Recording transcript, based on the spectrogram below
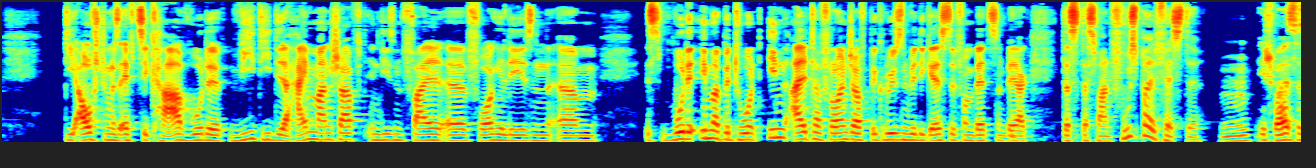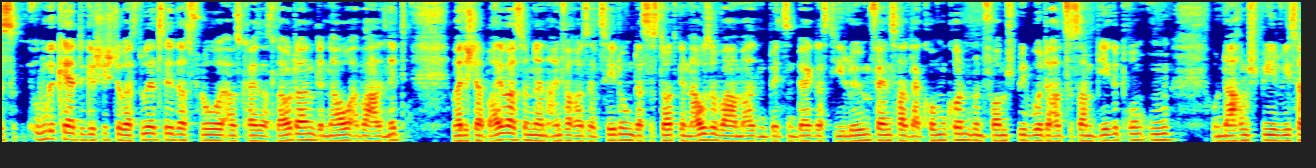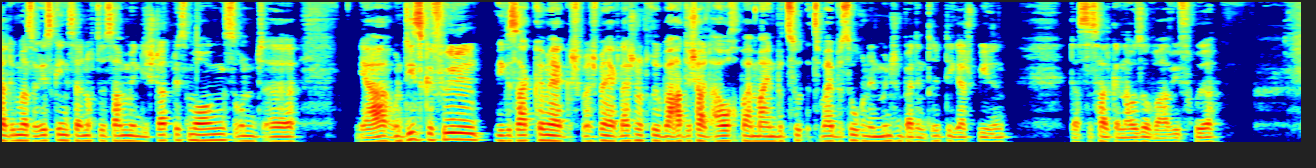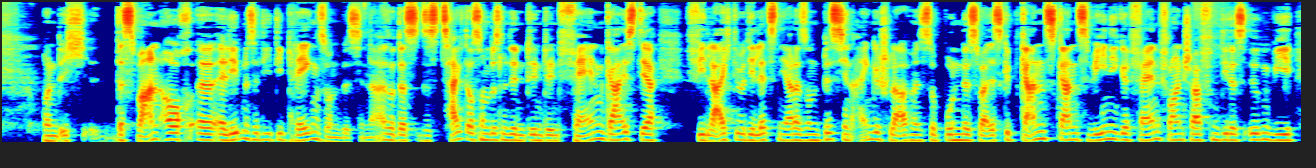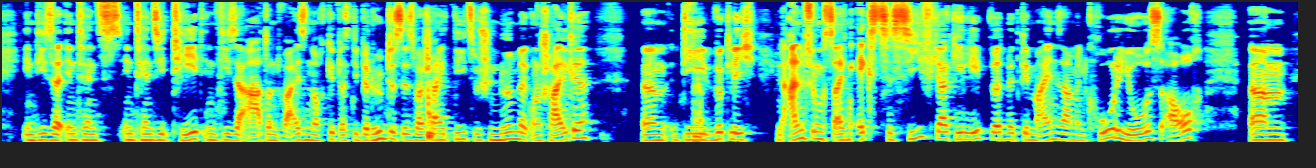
die Aufstellung des FCK wurde wie die der Heimmannschaft in diesem Fall äh, vorgelesen. Ähm, es wurde immer betont, in alter Freundschaft begrüßen wir die Gäste von Betzenberg. Das, das waren Fußballfeste. Mhm. Ich weiß, ist umgekehrte Geschichte, was du erzählt hast, Flo, aus Kaiserslautern, genau, aber halt nicht, weil ich dabei war, sondern einfach aus Erzählung, dass es dort genauso war am alten Betzenberg, dass die Löwenfans halt da kommen konnten und vorm Spiel wurde halt zusammen Bier getrunken und nach dem Spiel, wie es halt immer so ist, ging es dann noch zusammen in die Stadt bis morgens und äh, ja, und dieses Gefühl, wie gesagt, können wir sprechen wir ja gleich noch drüber, hatte ich halt auch bei meinen Bezu zwei Besuchen in München bei den Drittligaspielen, dass es halt genauso war wie früher. Und ich, das waren auch äh, Erlebnisse, die, die prägen so ein bisschen. Ne? Also das, das zeigt auch so ein bisschen den, den, den Fangeist, der vielleicht über die letzten Jahre so ein bisschen eingeschlafen ist, so bundesweit. Es gibt ganz, ganz wenige Fanfreundschaften, die das irgendwie in dieser Intens Intensität, in dieser Art und Weise noch gibt. Also die berühmteste ist wahrscheinlich die zwischen Nürnberg und Schalke, ähm, die ja. wirklich in Anführungszeichen exzessiv ja gelebt wird mit gemeinsamen Choreos auch. Ähm,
